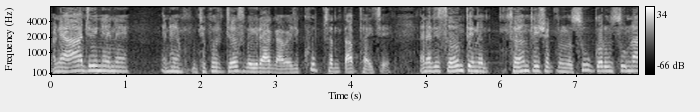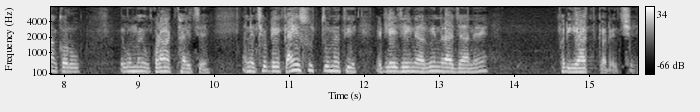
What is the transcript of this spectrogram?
અને આ જોઈને એને એને જબરજસ્ત વૈરાગ આવે છે, ખૂબ સંતાપ થાય છે. એનાથી સહન થઈને, સહન થઈ શકતું નથી શું કરું, શું ના કરું, એવું મેં ઉકળાટ થાય છે. અને છૂટે કાંઈ સૂચતું નથી, એટલે જઈને અરવિંદ રાજાને ફરિયાદ કરે છે.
